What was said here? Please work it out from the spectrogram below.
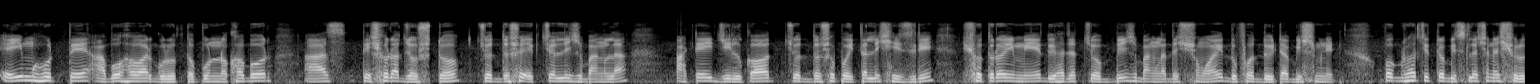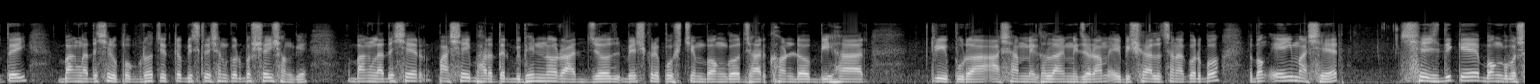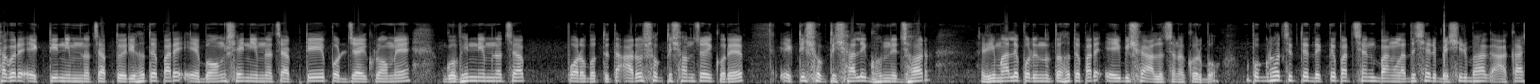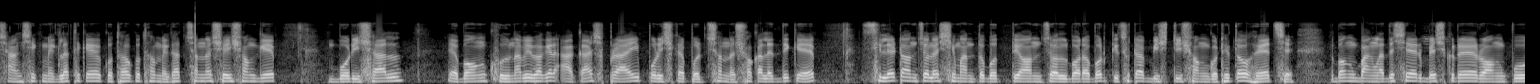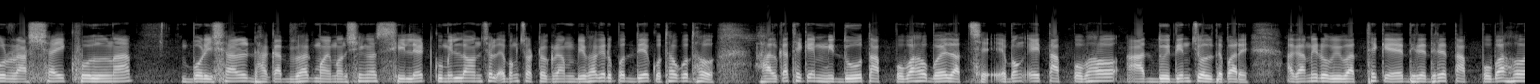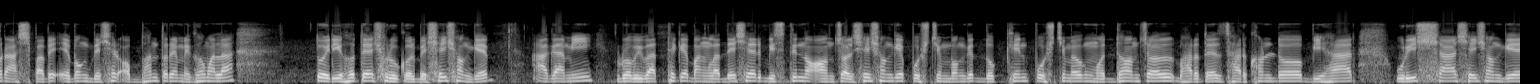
এই মুহূর্তে আবহাওয়ার গুরুত্বপূর্ণ খবর। আজ তেসরা জ্যৈষ্ঠ, চোদ্দোশো একচল্লিশ বাংলা, আটই জিলকদ চোদ্দোশো পঁয়তাল্লিশ হিজড়ি সতেরোই মে দুই হাজার চব্বিশ বাংলাদেশ সময় দুপুর দুইটা বিশ মিনিট। উপগ্রহ চিত্র বিশ্লেষণের শুরুতেই বাংলাদেশের উপগ্রহ চিত্র বিশ্লেষণ করব সেই সঙ্গে। বাংলাদেশের পাশেই ভারতের বিভিন্ন রাজ্য, বেশ করে পশ্চিমবঙ্গ, ঝাড়খণ্ড, বিহার, ত্রিপুরা, আসাম, মেঘালয়, মিজোরাম এ বিষয়ে আলোচনা করব। এবং এই মাসের শেষ দিকে বঙ্গোপসাগরে একটি নিম্নচাপ তৈরি হতে পারে এবং সেই নিম্নচাপটি পর্যায়ক্রমে গভীর নিম্নচাপ, পরবর্তীতে আরও শক্তি সঞ্চয় করে একটি শক্তিশালী ঘূর্ণিঝড় রিমালে পরিণত হতে পারে এই বিষয়ে আলোচনা করব। উপগ্রহ চিত্রে দেখতে পাচ্ছেন বাংলাদেশের বেশিরভাগ আকাশ আংশিক মেঘলা থেকে কোথাও কোথাও মেঘাচ্ছন্ন। সেই সঙ্গে বরিশাল এবং খুলনা বিভাগের আকাশ প্রায় পরিষ্কার পরিচ্ছন্ন। সকালের দিকে সিলেট অঞ্চলের সীমান্তবর্তী অঞ্চল বরাবর কিছুটা বৃষ্টি সংগঠিত হয়েছে এবং বাংলাদেশের বেশ করে রংপুর, রাজশাহী, খুলনা, বরিশাল, ঢাকা বিভাগ, ময়মনসিংহ, সিলেট, কুমিল্লা অঞ্চল এবং চট্টগ্রাম বিভাগের উপর দিয়ে কোথাও কোথাও হালকা থেকে মৃদু তাপপ্রবাহ বয়ে যাচ্ছে এবং এই তাপপ্রবাহ আর দুই দিন চলতে পারে। আগামী রবিবার থেকে ধীরে ধীরে তাপপ্রবাহ হ্রাস পাবে এবং দেশের অভ্যন্তরে মেঘমালা তৈরি হতে শুরু করবে। সেই সঙ্গে আগামী রবিবার থেকে বাংলাদেশের বিস্তীর্ণ অঞ্চল, সেই সঙ্গে পশ্চিমবঙ্গের দক্ষিণ, পশ্চিম এবং মধ্য অঞ্চল, ভারতের ঝাড়খণ্ড, বিহার, উড়িষ্যা, সেই সঙ্গে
